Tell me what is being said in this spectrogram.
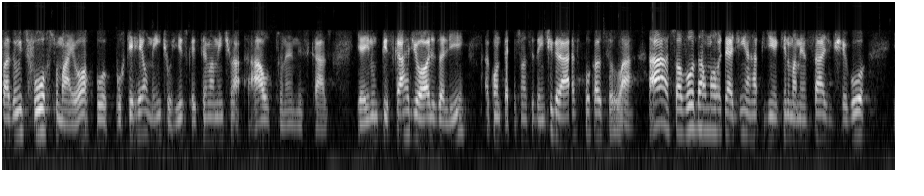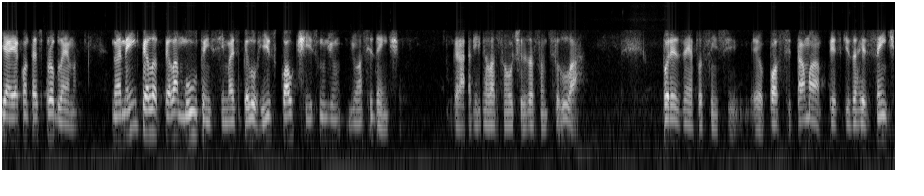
fazer um esforço maior, por, porque realmente o risco é extremamente alto, né, nesse caso. E aí, num piscar de olhos ali, acontece um acidente grave por causa do celular. Ah, só vou dar uma olhadinha rapidinho aqui numa mensagem que chegou, e aí acontece problema. Não é nem pela, pela multa em si, mas pelo risco altíssimo de um, de um acidente grave em relação à utilização de celular. Por exemplo, assim, se eu posso citar uma pesquisa recente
